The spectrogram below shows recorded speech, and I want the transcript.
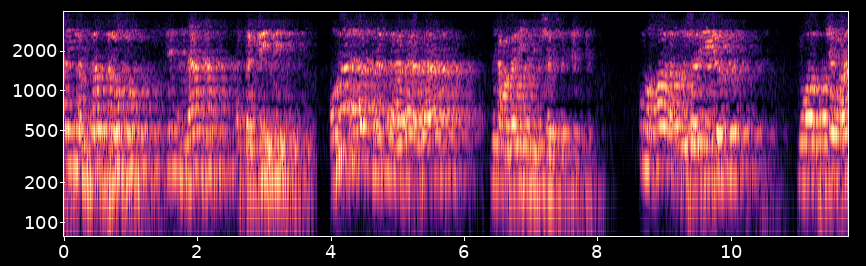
أي لم تبلغ سن التكليف وما ألفنا الآباء من عملهم من شيء. ثم قال ابن جرير مرجحا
